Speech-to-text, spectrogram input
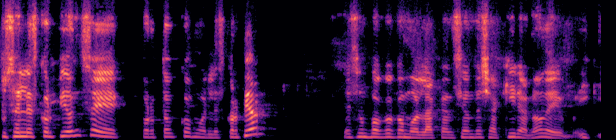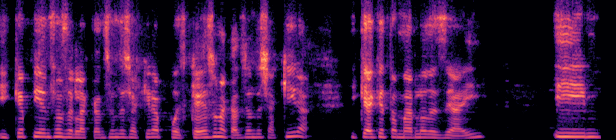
Pues el escorpión se portó como el escorpión, es un poco como la canción de Shakira, ¿no? De, ¿y, ¿y, qué piensas de la canción de Shakira? Pues que es una canción de Shakira y que hay que tomarlo desde ahí. Y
